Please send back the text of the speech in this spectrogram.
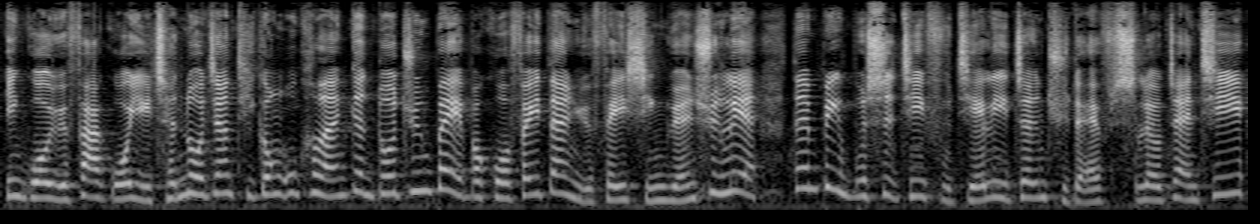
英国与法国已承诺将提供乌克兰更多军备，包括飞弹与飞行员训练，但并不是基辅竭力争取的 F 十六战机。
